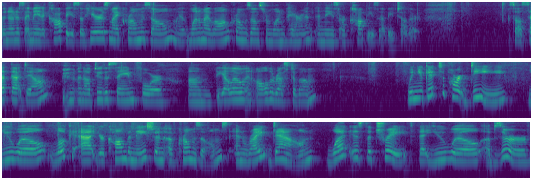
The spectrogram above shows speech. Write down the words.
So notice I made a copy. So here's my chromosome, my, one of my long chromosomes from one parent, and these are copies of each other. So I'll set that down, and I'll do the same for um, the yellow and all the rest of them. When you get to part D, you will look at your combination of chromosomes and write down what is the trait that you will observe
